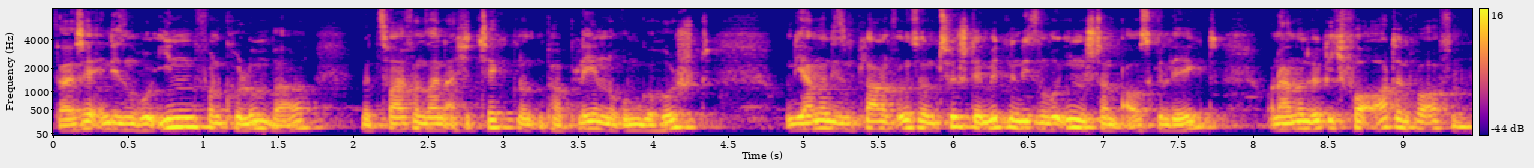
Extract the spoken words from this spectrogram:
Da ist er in diesen Ruinen von Columba mit zwei von seinen Architekten und ein paar Plänen rumgehuscht. Und die haben dann diesen Plan auf irgendeinem Tisch, der mitten in diesen Ruinen stand, ausgelegt und haben dann wirklich vor Ort entworfen.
